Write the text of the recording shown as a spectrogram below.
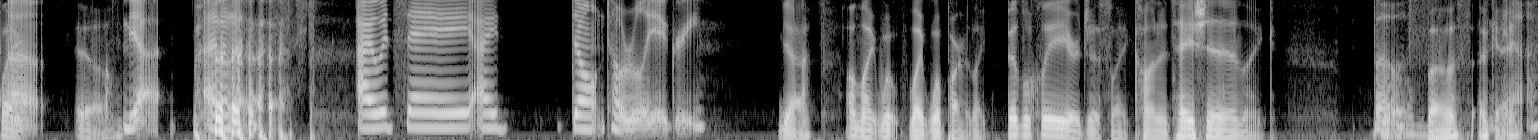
Like, Uh, ew. yeah, I don't know. I would say I don't totally agree. yeah. On like what like what part? Like biblically or just like connotation? Like Both. both. Okay. Yeah.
